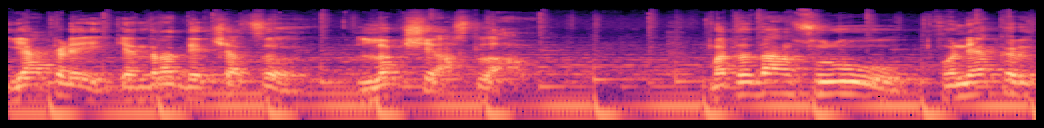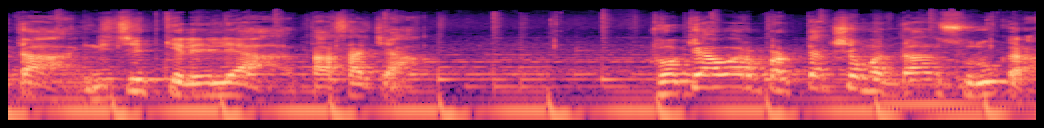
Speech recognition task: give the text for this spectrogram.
याकडे केंद्राध्यक्षाचं लक्ष असलं हवं. मतदान सुरू होण्याकरिता निश्चित केलेल्या तासाच्या ठोक्यावर प्रत्यक्ष मतदान सुरू करा.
